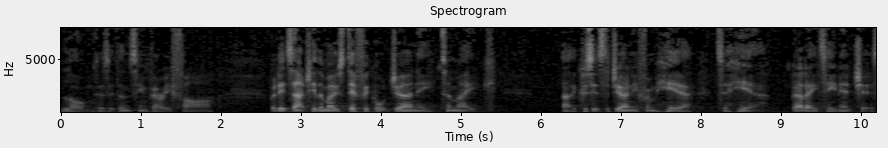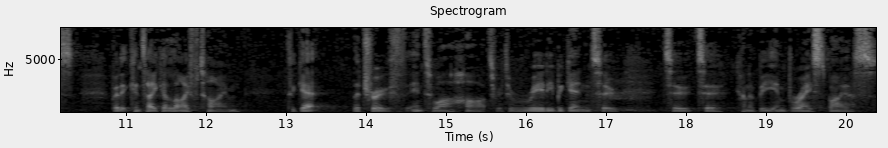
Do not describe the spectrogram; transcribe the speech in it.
long, does it? Doesn't seem very far. But it's actually the most difficult journey to make because uh, it's the journey from here to here, about 18 inches. But it can take a lifetime to get the truth into our hearts, for it to really begin to, to, to kind of be embraced by us,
